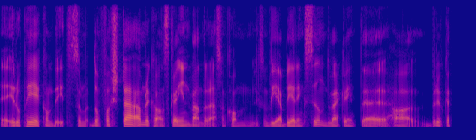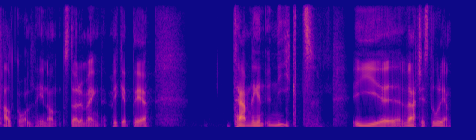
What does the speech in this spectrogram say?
eh, europeer kom dit. Så de första amerikanska invandrarna som kom liksom via Beringsund verkar inte ha brukat alkohol i någon större mängd, vilket är tämligen unikt i eh, världshistorien.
